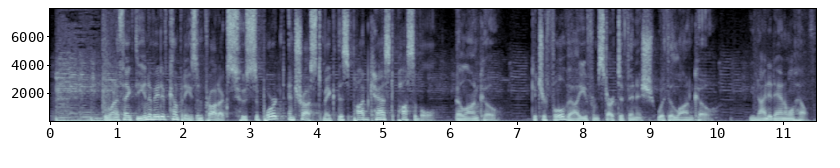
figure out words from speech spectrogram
We want to thank the innovative companies and products whose support and trust make this podcast possible. Elanco. Get your full value from start to finish with Elanco. United Animal Health.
